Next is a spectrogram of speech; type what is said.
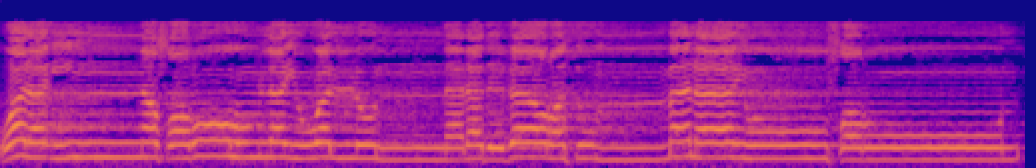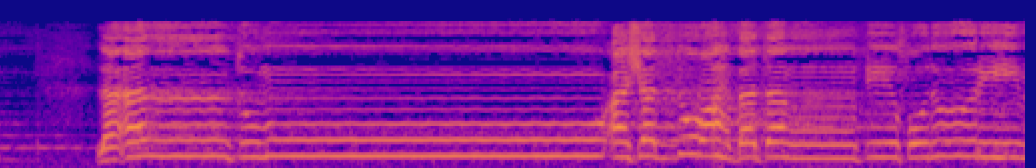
ولئن نصروهم ليولن الأدبار ثم لا ينصرون. لأنتم أشد رهبة في صدورهم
